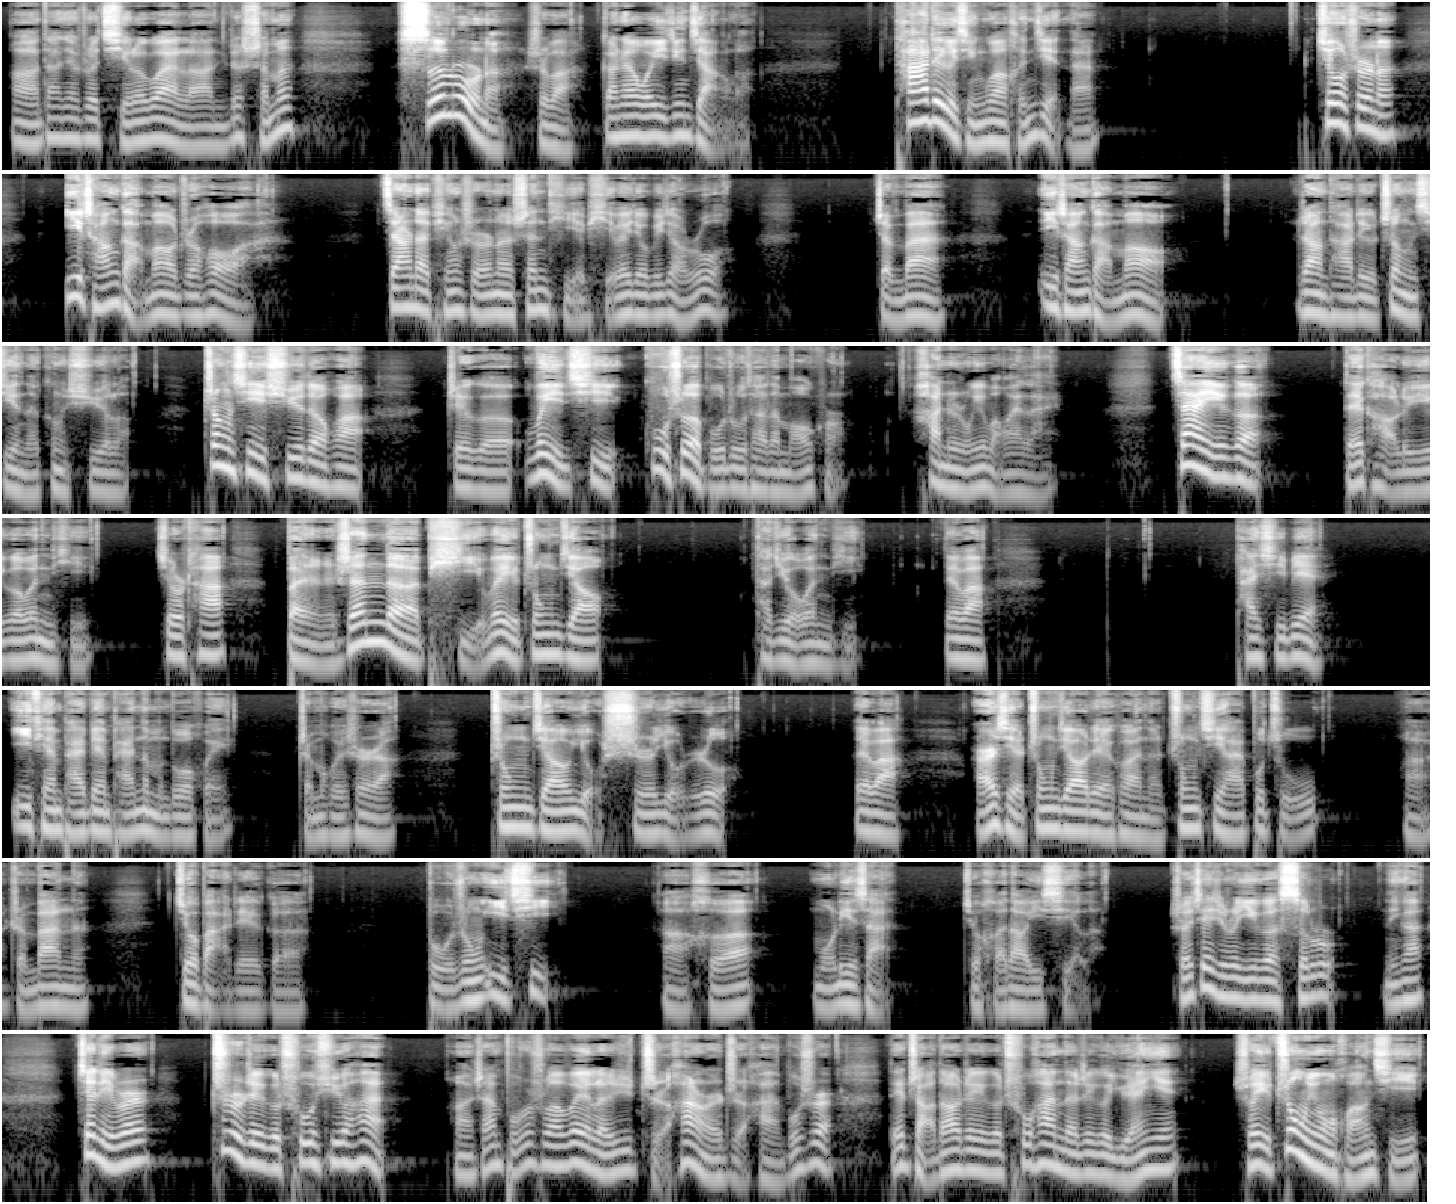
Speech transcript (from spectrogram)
啊，大家说奇了怪了，你这什么思路呢？是吧？刚才我已经讲了，他这个情况很简单，就是呢，一场感冒之后啊，加上他平时呢身体脾胃就比较弱，怎么办？一场感冒。让他这个正气呢更虚了，正气虚的话，这个胃气固摄不住他的毛孔，汗就容易往外来。再一个得考虑一个问题，就是他本身的脾胃中焦，他就有问题，对吧？排稀便，一天排便排那么多回，怎么回事啊？中焦有湿有热，对吧？而且中焦这块呢，中气还不足。啊，怎么办呢？就把这个补中益气啊和牡蛎散就合到一起了，所以这就是一个思路。你看这里边治这个出虚汗啊，咱不是说为了去止汗而止汗，不是得找到这个出汗的这个原因。所以重用黄芪，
